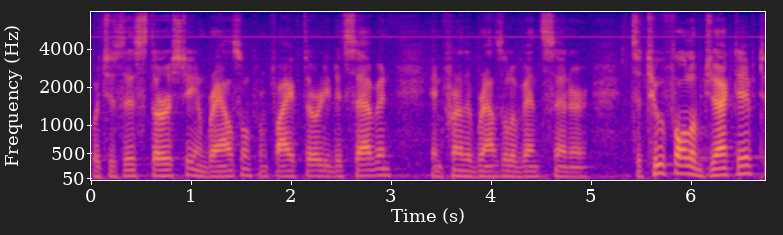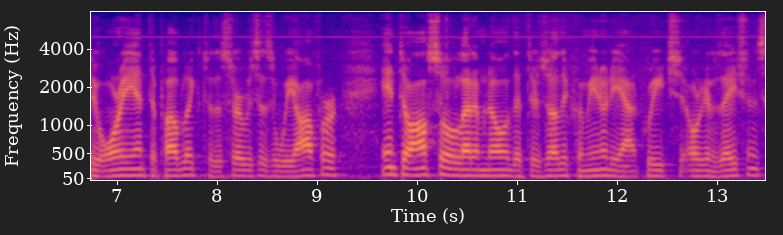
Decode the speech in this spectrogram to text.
which is this Thursday in Brownsville from 5.30 to 7 in front of the Brownsville Event Center. It's a twofold objective to orient the public to the services that we offer and to also let them know that there's other community outreach organizations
